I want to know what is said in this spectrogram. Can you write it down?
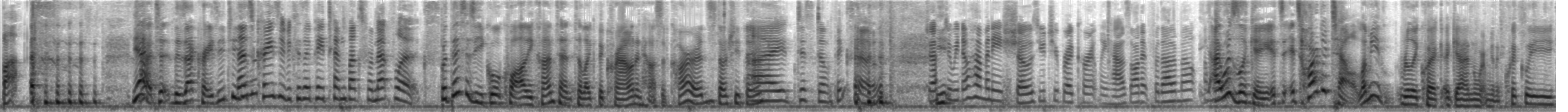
bucks? Yeah, t- is that crazy to you? That's crazy because I pay ten bucks for Netflix. But this is equal quality content to like The Crown and House of Cards, don't you think? I just don't think so. Jeff, Ye- do we know how many shows YouTube Red currently has on it for that amount? I was looking. It's it's hard to tell. Let me really quick again. Where I'm going to quickly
